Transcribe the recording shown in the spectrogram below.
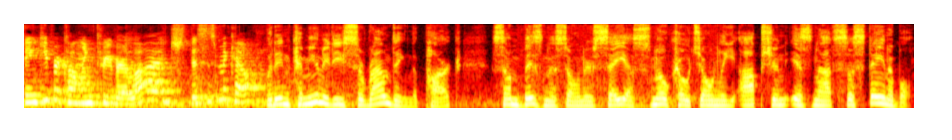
Thank you for calling Three Bear Lodge. This is Mikkel. But in communities surrounding the park, some business owners say a snow coach only option is not sustainable.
